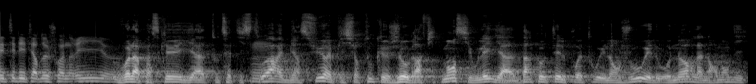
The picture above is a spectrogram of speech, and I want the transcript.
a été des terres de chouannerie. Euh. Voilà, parce qu'il y a toute cette histoire, mm. et bien sûr, et puis surtout que géographiquement, si vous voulez, il y a d'un côté le Poitou et l'Anjou, et au nord la Normandie.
